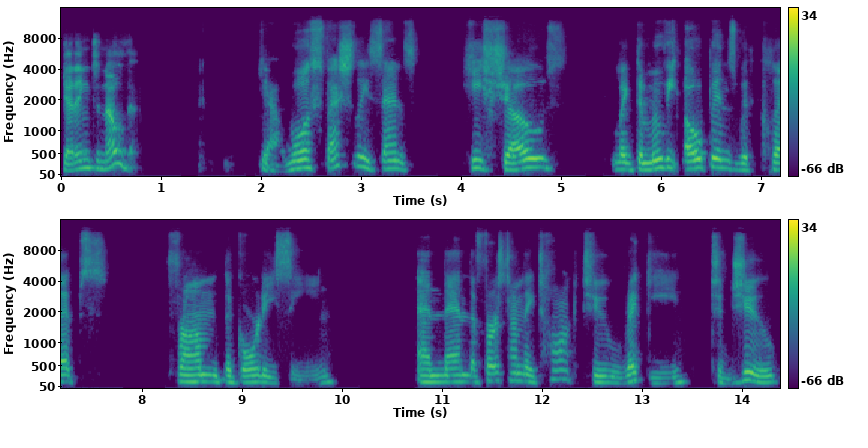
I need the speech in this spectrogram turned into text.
getting to know them. Yeah, well, especially since he shows like the movie opens with clips from the Gordy scene. And then the first time they talk to Ricky, to Jupe,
